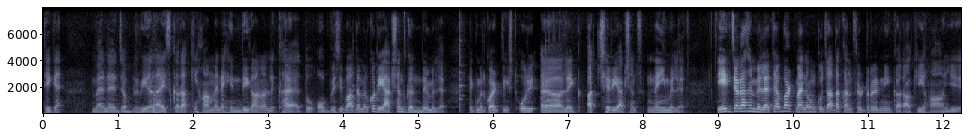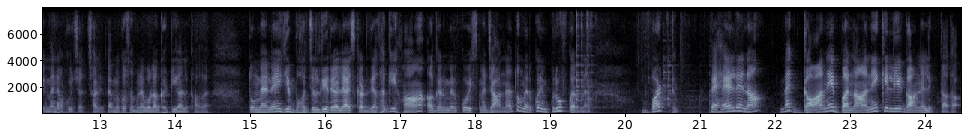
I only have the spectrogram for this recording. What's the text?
ठीक है? मैंने जब रियलाइज़ करा कि हाँ मैंने हिंदी गाना लिखा है तो ऑब्वियसली बात है मेरे को रिएक्शंस गंदे मिले। लाइक मेरे को एटलीस्ट लाइक अच्छे रिएक्शंस नहीं मिले। एक जगह से मिले थे बट मैंने उनको ज़्यादा कंसिडर नहीं करा कि हाँ ये मैंने कुछ अच्छा लिखा है। मेरे को सबने बोला घटिया लिखा हुआ है। तो मैंने ये बहुत जल्दी रियलाइज़ कर दिया था कि हाँ अगर मेरे को इसमें जाना है तो मेरे को इम्प्रूव करना है। बट पहले ना, मैं गाने बनाने के लिए गाने लिखता था।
